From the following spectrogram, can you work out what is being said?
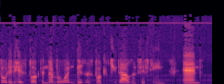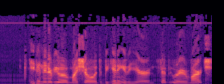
voted his book the number one business book of 2015, and he did an interview of my show at the beginning of the year in February or March,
